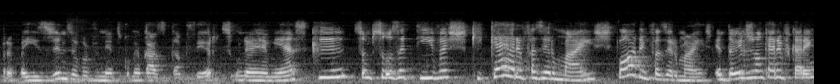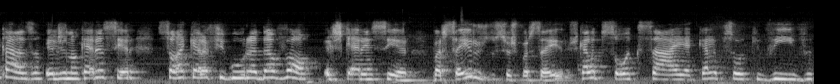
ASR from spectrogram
para países em desenvolvimento, como é o caso de Cabo Verde, segundo a OMS, que são pessoas ativas, que querem fazer mais, podem fazer fazer mais. Então eles não querem ficar em casa, eles não querem ser só aquela figura da avó, eles querem ser parceiros dos seus parceiros, aquela pessoa que sai, aquela pessoa que vive.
